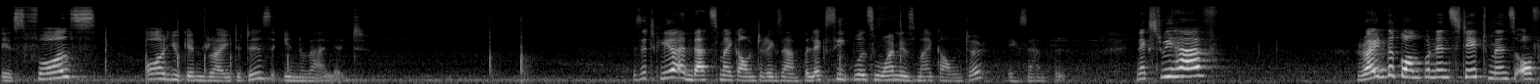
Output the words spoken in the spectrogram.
is false or you can write it is invalid. Is it clear? And that's my counter example. x equals 1 is my counter example. Next we have write the component statements of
